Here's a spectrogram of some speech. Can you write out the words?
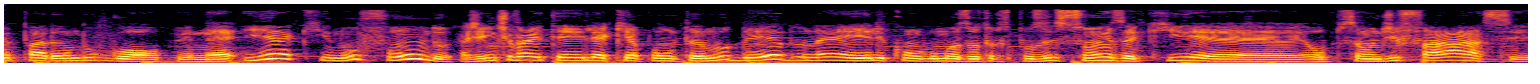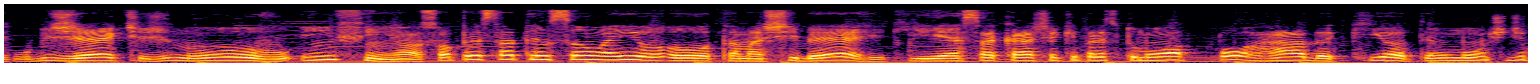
preparando o golpe, né? E aqui no fundo, a gente vai ter ele aqui apontando o dedo, né? Ele com algumas outras posições aqui, é opção de face, object de novo, enfim, ó, só prestar atenção aí, ô, ô Tamashi BR, que essa caixa aqui parece que tomou uma porrada aqui, ó, tem um monte de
